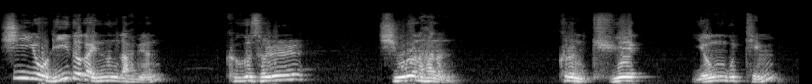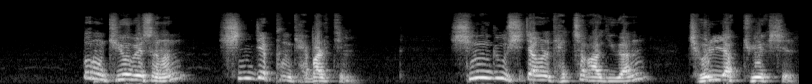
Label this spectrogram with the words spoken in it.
CEO 리더가 있는가 하면 그것을 지원하는 그런 기획 연구팀 또는 기업에서는 신제품 개발팀 신규 시장을 개척하기 위한 전략기획실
